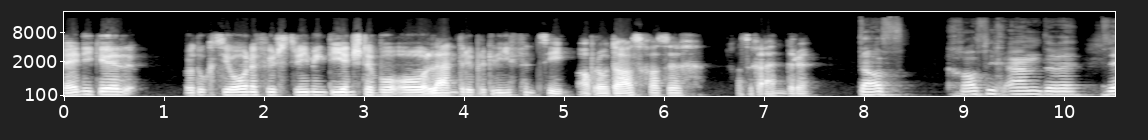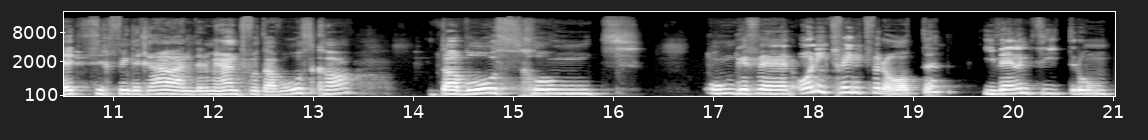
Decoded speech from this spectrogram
weniger Produktionen für Streamingdienste, die auch länderübergreifend sind. Aber auch das kann sich, kann sich ändern. Das kann sich ändern. Setzt sich vielleicht auch ändern. Wir haben es von Davos gehabt. Davos kommt ungefähr, ohne zu viel zu verraten, in welchem Zeitraum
